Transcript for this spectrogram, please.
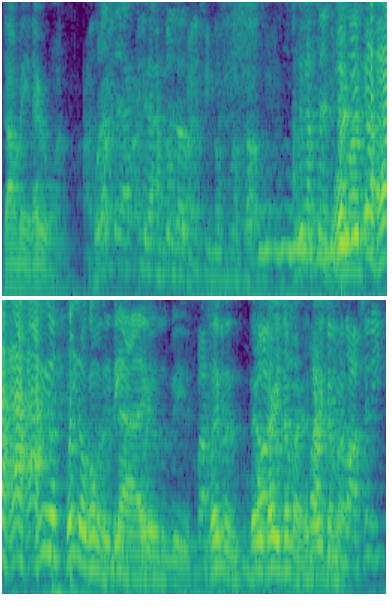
dominating everyone. What I say, I- I ain't think I seen said no, that- I ain't seen no Blake. I think I said What? Draymond- You know, Blake at Oklahoma was a beast. Nah, he was a beast. Blake was- it was very similar. It very I seen him in similar. Lob City.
